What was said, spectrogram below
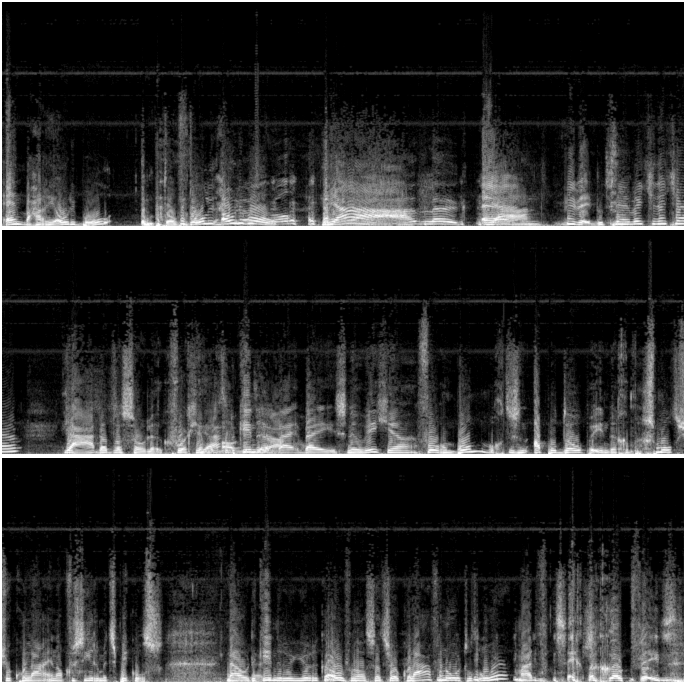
En bij Harry Oliebol een betoverde olie, oliebol. Ja. leuk. Ja. En wie weet, doet ze een beetje dit jaar? Ja, dat was zo leuk. Vorig jaar Ja? mochten de Oh, kinderen ja. bij, bij Sneeuwwitje voor een bon mochten ze een appel dopen in de ge- gesmolten chocola en dan versieren met spikkels. Nou, de kinderen hun jurken overal zat chocola van oor tot oor, maar het was echt een groot feest.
